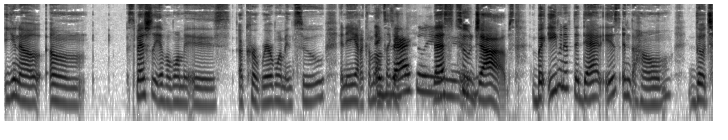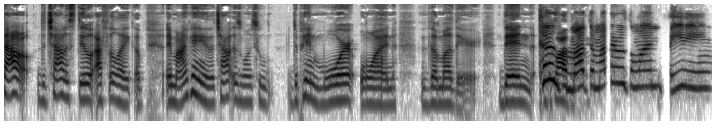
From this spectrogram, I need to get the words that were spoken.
you know, um especially if a woman is a career woman too, and then you got to come home. Exactly. That's two jobs. But even if the dad is in the home, the child, the child is still. I feel like, in my opinion, the child is going to depend more on the mother than because the, the mother the mother was the one feeding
